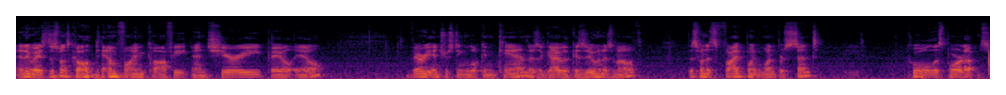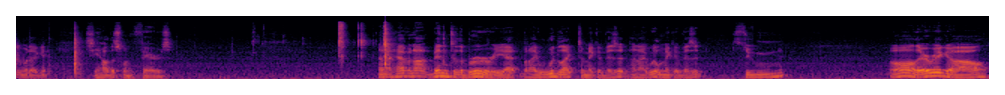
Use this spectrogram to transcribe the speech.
Anyways, this one's called Damn Fine Coffee and Cherry Pale Ale. Very interesting looking can. There's a guy with a kazoo in his mouth. This one is 5.1%. Cool, let's pour it up and see what I get. See how this one fares. And I have not been to the brewery yet, but I would like to make a visit, and I will make a visit soon. Oh, there we go.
